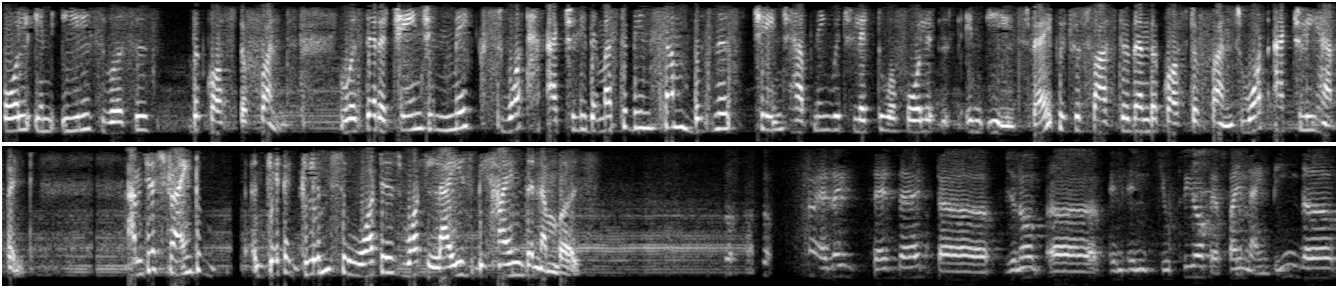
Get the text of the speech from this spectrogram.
fall in yields versus the cost of funds? Was there a change in mix? What actually, there must have been some business change happening which led to a fall in yields, right? Which was faster than the cost of funds. What actually happened? I'm just trying to get a glimpse of what is what lies behind the numbers. as I said that, uh, you know, uh, in, in Q3 of FY19, the,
